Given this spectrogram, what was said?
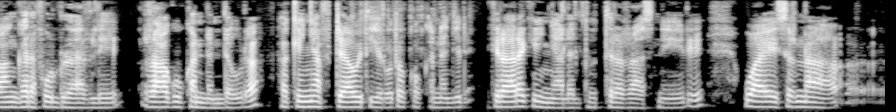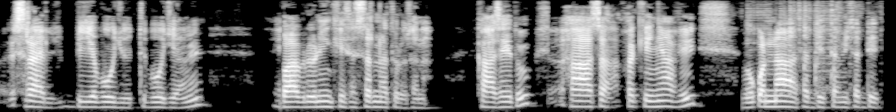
waan gara fuulduraallee raaguu kan danda'udha. Fakkeenyaaf daawwiti yeroo tokko kanan jedhe kiraara keenya alaltootti rarraasnee waa'ee sirna Israa'el biyya booji'utti booji'ame baabilooniin keessa sirna ture sana kaaseetu haasa fakkeenyaaf boqonnaa saddeettamii saddeet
